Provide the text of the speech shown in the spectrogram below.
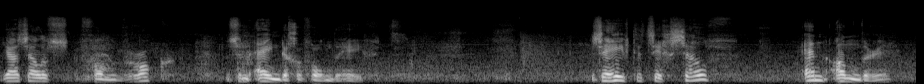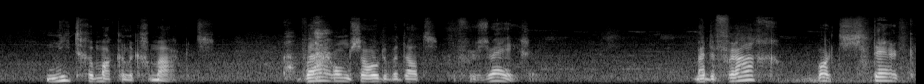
ja zelfs van wrok, zijn einde gevonden heeft. Ze heeft het zichzelf en anderen niet gemakkelijk gemaakt. Waarom zouden we dat verzwijgen? Maar de vraag wordt sterk,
